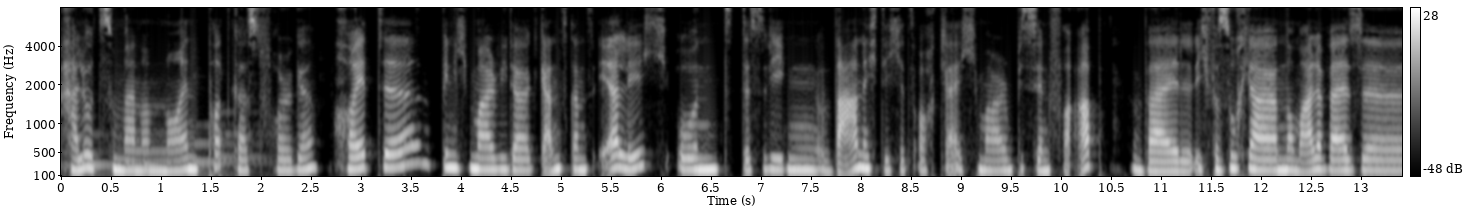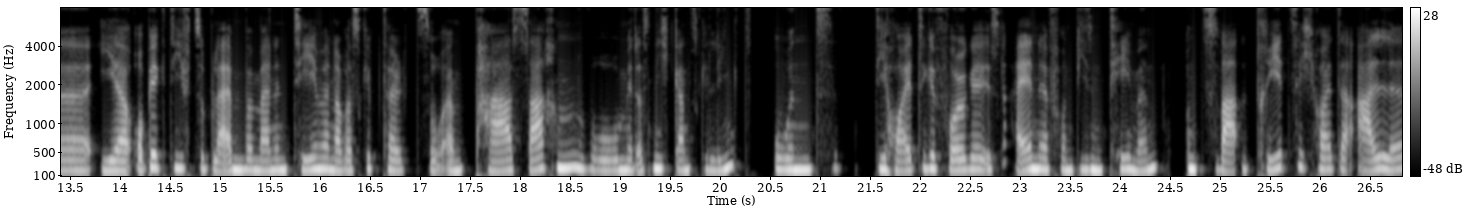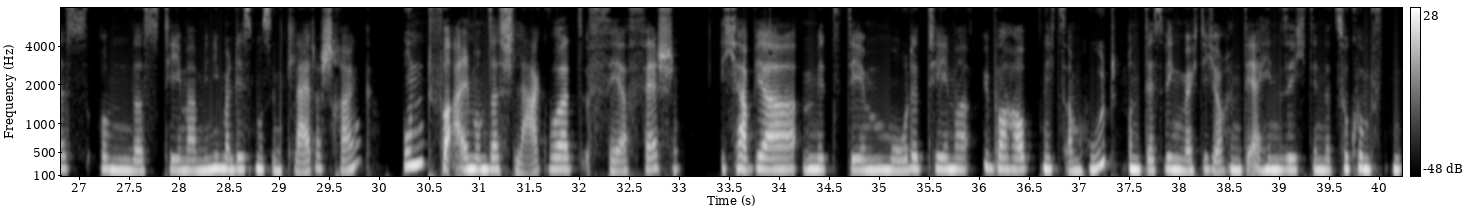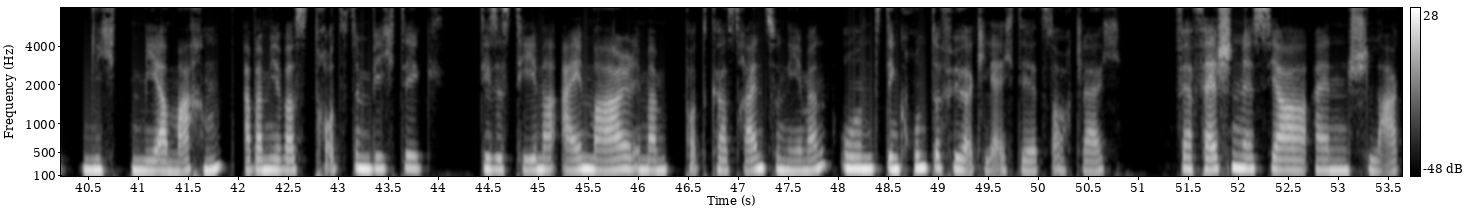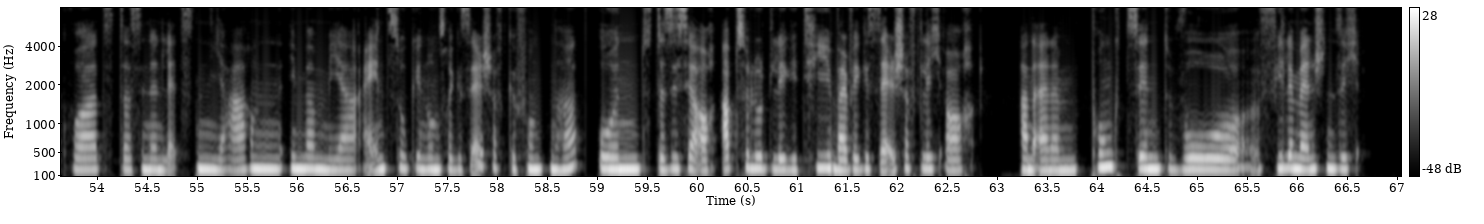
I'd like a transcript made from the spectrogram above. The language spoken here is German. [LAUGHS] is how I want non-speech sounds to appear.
Hallo zu meiner neuen Podcast-Folge. Heute bin ich mal wieder ganz, ganz ehrlich und deswegen warne ich dich jetzt auch gleich mal ein bisschen vorab, weil ich versuche ja normalerweise eher objektiv zu bleiben bei meinen Themen, aber es gibt halt so ein paar Sachen, wo mir das nicht ganz gelingt. Und die heutige Folge ist eine von diesen Themen. Und zwar dreht sich heute alles um das Thema Minimalismus im Kleiderschrank und vor allem um das Schlagwort Fair Fashion. Ich habe ja mit dem Modethema überhaupt nichts am Hut und deswegen möchte ich auch in der Hinsicht in der Zukunft nicht mehr machen. Aber mir war es trotzdem wichtig, dieses Thema einmal in meinem Podcast reinzunehmen und den Grund dafür erkläre ich dir jetzt auch gleich. Fair Fashion ist ja ein Schlagwort, das in den letzten Jahren immer mehr Einzug in unsere Gesellschaft gefunden hat. Und das ist ja auch absolut legitim, weil wir gesellschaftlich auch an einem Punkt sind, wo viele Menschen sich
